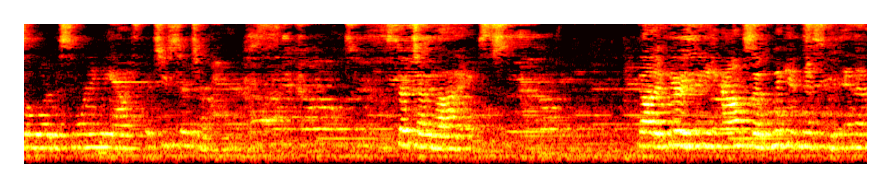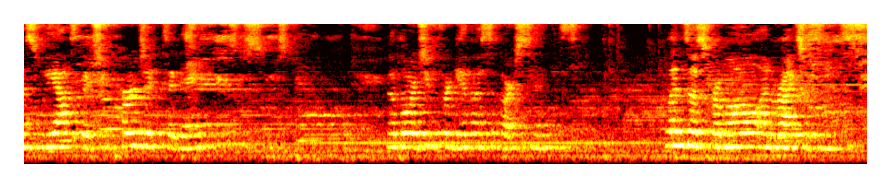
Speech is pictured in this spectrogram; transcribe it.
So, Lord, this morning we ask that you search our hearts, search our lives. God, if there is any ounce of wickedness within us, we ask that you purge it today. That, Lord, you forgive us of our sins. Cleanse us from all unrighteousness.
